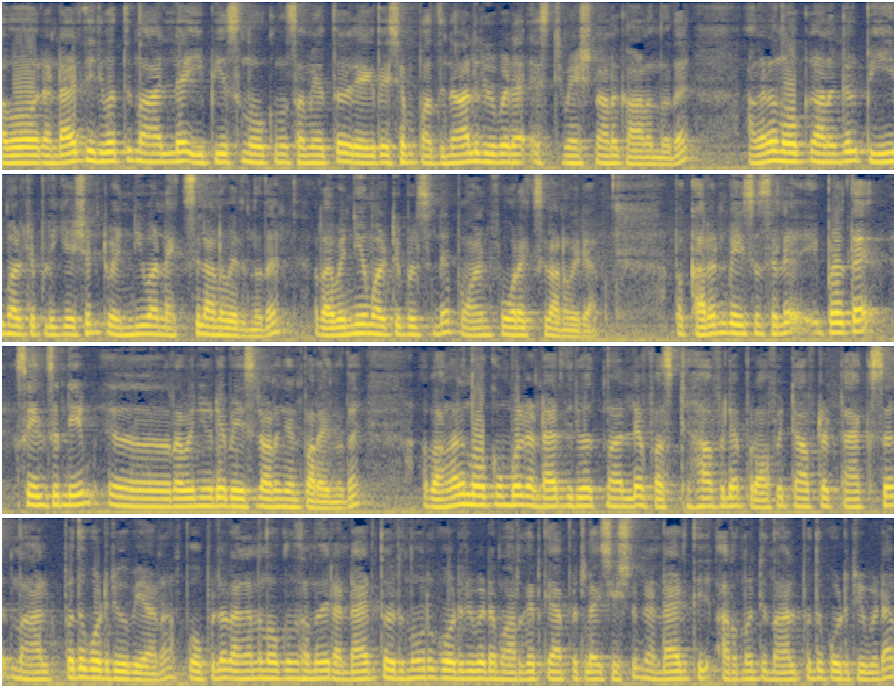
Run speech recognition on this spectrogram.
അപ്പോൾ രണ്ടായിരത്തി ഇരുപത്തി നാലിലെ ഇ പി എസ് നോക്കുന്ന സമയത്ത് ഒരു ഏകദേശം പതിനാല് രൂപയുടെ എസ്റ്റിമേഷനാണ് കാണുന്നത്. അങ്ങനെ നോക്കുകയാണെങ്കിൽ പി മൾട്ടിപ്ലിക്കേഷൻ ട്വന്റി വൺ എക്സിലാണ് വരുന്നത്. റവന്യൂ മൾട്ടിപ്പിൾസിന്റെ പോയിന്റ് ഫോർ എക്സിലാണ് വരിക. അപ്പോൾ കറണ്ട് ബേസിസിൽ ഇപ്പോഴത്തെ സെയിൽസിന്റെയും റവന്യൂയുടെ ബേസിലാണ് ഞാൻ പറയുന്നത്. അപ്പോൾ അങ്ങനെ നോക്കുമ്പോൾ രണ്ടായിരത്തി ഇരുപത്തിനാലിലെ ഫസ്റ്റ് ഹാഫിലെ പ്രോഫിറ്റ് ആഫ്റ്റർ ടാക്സ് നാൽപ്പത് കോടി രൂപയാണ്. പോപ്പുലർ അങ്ങനെ നോക്കുന്ന സമയത്ത് രണ്ടായിരത്തി ഒരുന്നൂറ് കോടി രൂപയുടെ മാർക്കറ്റ് ക്യാപിറ്റലൈസേഷനും രണ്ടായിരത്തി അറുന്നൂറ്റി നാൽപ്പത് കോടി രൂപയുടെ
